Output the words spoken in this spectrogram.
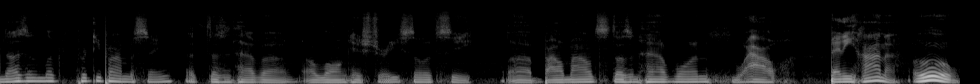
doesn't look pretty promising. That doesn't have a, a long history. So let's see. Uh, Baumounts doesn't have one. Wow. Benihana. Oh.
